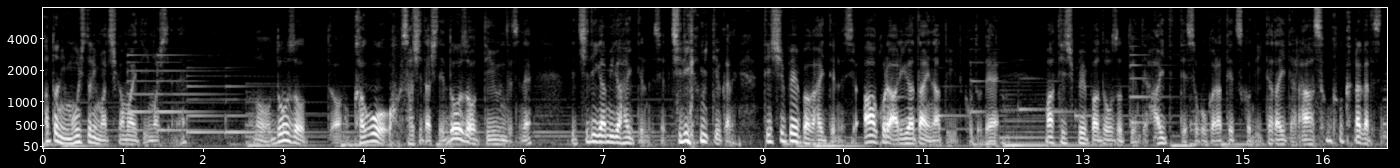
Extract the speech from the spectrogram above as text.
後にもう一人待ち構えていましてね「あのどうぞ」あのカゴを差し出して「どうぞ」って言うんですね。ちり紙が入ってるんですよ。ちり紙っていうかねティッシュペーパーが入ってるんですよ。ああこれありがたいなということで。まあ、ティッシュペーパーどうぞって言うんで入っててそこから手突っ込んでいただいたら そこからがですね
